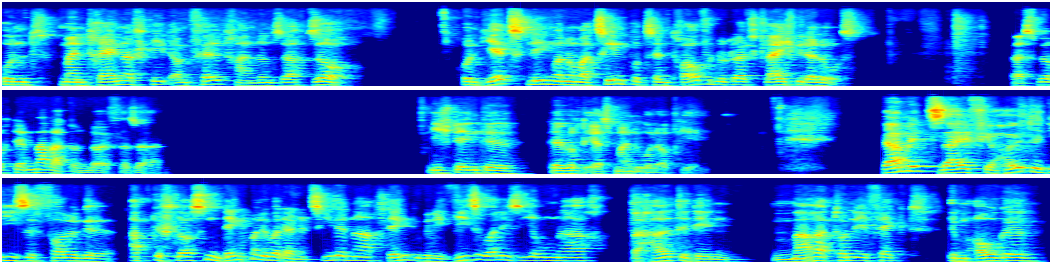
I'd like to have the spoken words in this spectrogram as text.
und mein Trainer steht am Feldrand und sagt, so, und jetzt legen wir nochmal 10 Prozent drauf und du läufst gleich wieder los was wird der Marathonläufer sagen? Ich denke, der wird erstmal in Urlaub gehen. Damit sei für heute diese Folge abgeschlossen. Denk mal über deine Ziele nach, denk über die Visualisierung nach, behalte den Marathoneffekt im Auge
